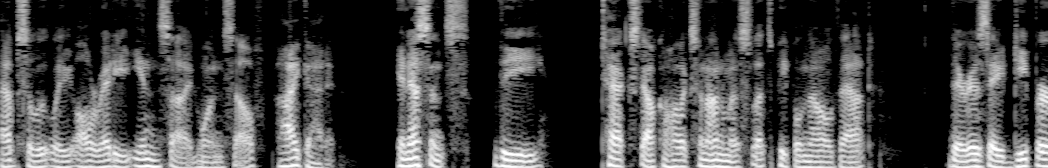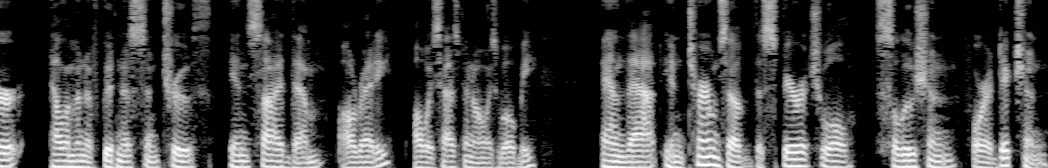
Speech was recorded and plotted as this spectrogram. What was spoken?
absolutely already inside oneself. I got it. In essence, the text Alcoholics Anonymous lets people know that there is a deeper element of goodness and truth inside them already, always has been, always will be, and that in terms of the spiritual solution for addiction,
